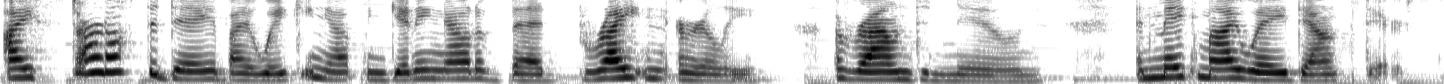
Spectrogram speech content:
I start off the day by waking up and getting out of bed bright and early, around noon, and make my way downstairs.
